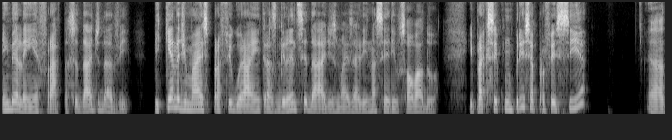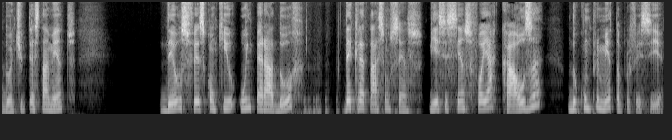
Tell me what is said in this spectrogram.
em Belém, Efrata, cidade de Davi. Pequena demais para figurar entre as grandes cidades, mas ali nasceria o Salvador. E para que se cumprisse a profecia uh, do Antigo Testamento, Deus fez com que o imperador decretasse um censo. E esse censo foi a causa do cumprimento da profecia.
